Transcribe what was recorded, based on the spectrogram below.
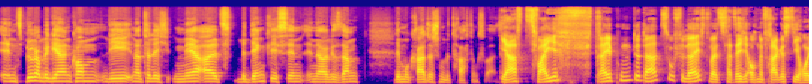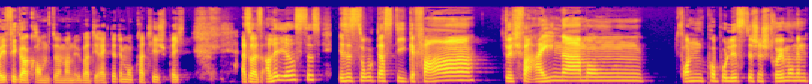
ins Bürgerbegehren kommen, die natürlich mehr als bedenklich sind in der gesamtdemokratischen Betrachtungsweise. Ja, zwei, drei Punkte dazu vielleicht, weil es tatsächlich auch eine Frage ist, die häufiger kommt, wenn man über direkte Demokratie spricht. Also als allererstes ist es so, dass die Gefahr durch Vereinnahmung von populistischen Strömungen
